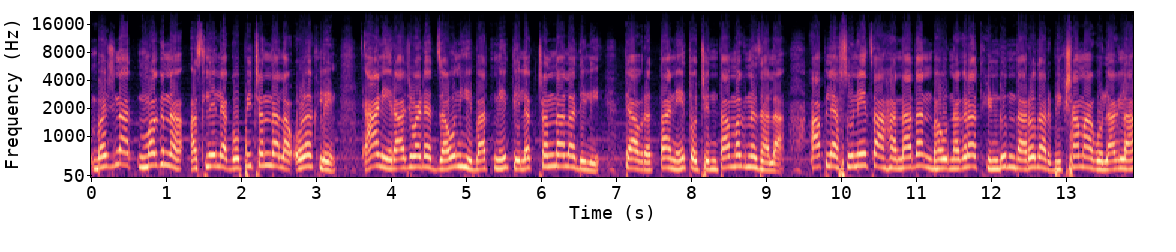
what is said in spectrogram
भजनात मग्न असलेल्या गोपीचंदाला ओळखले आणि राजवाड्यात जाऊन ही बातमी तिलकचंदाला दिली. त्या व्रताने तो चिंतामग्न झाला. आपल्या सुनेचा हा नादान भाऊ नगरात हिंडून दारोदार भिक्षा मागू लागला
